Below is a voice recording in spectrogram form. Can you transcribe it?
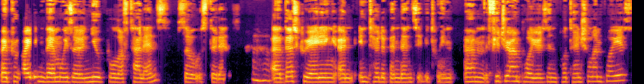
by providing them with a new pool of talents, so students, Mhm. uh, thus creating an interdependency between um, future employers and potential employees,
